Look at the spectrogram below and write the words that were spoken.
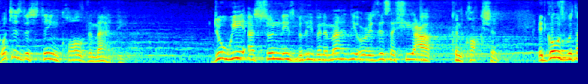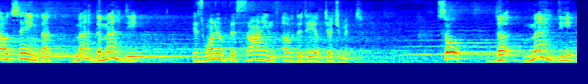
What is this thing called the Mahdi? Do we as Sunnis believe in a Mahdi or is this a Shia concoction? It goes without saying that the Mahdi is one of the signs of the Day of Judgment. So the Mahdi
